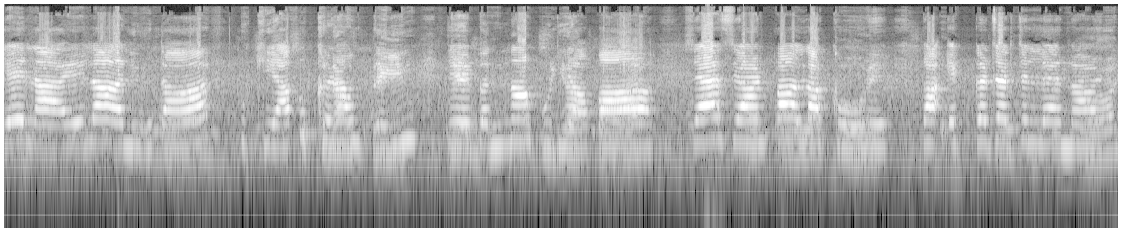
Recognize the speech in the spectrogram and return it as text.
ਜੇ ਲਾਏ ਲਾ ਲਿਖਤਾ ਭੁਖਿਆ ਭੁਖਣਾ ਉਤਰੀ ਜੇ ਬੰਨਾ ਪੁਰੀਆ ਪਾ। ਸਹਿ ਸਿਆਣਪਾ ਲੱਖ ਹੋਵੇ ਤਾਂ ਇੱਕ ਚੱਲ ਚੱਲੇ ਨਾਲ।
